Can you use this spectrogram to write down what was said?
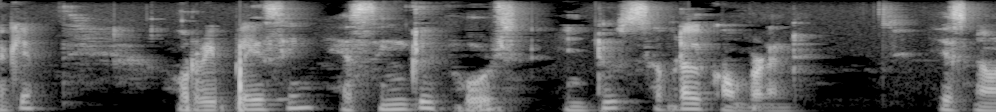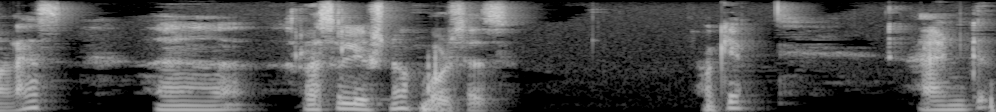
okay? Or replacing a single force into several components is known as uh, resolution of forces okay? And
